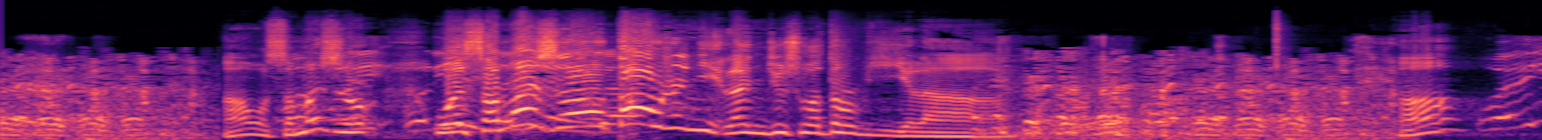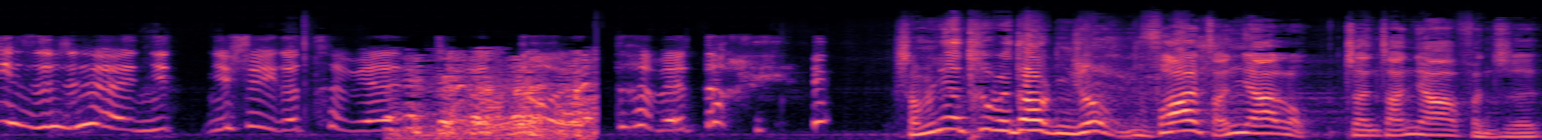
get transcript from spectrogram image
啊！我什么时候我什么时候逗着你了，你就说逗逼了？啊？我的意思是你，你是一个特别特别逗、特别逗人、什么叫特别逗？你说我发现咱家老咱咱家粉丝，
